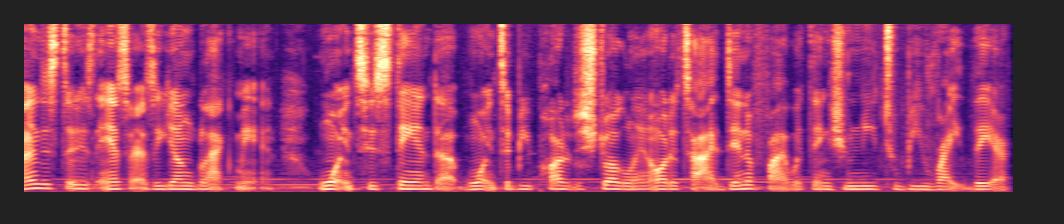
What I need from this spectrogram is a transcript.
I understood his answer as a young black man, wanting to stand up, wanting to be part of the struggle. In order to identify with things, you need to be right there.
